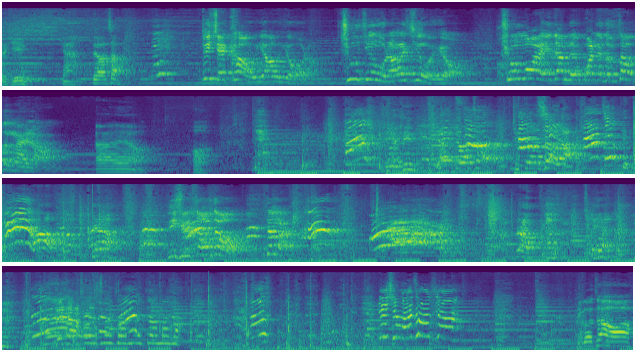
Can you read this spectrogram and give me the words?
小琴，呀，不要走。你这靠妖药啦！抢钱有人咧抢的哦，抢我的咱就关了就走转来啦。哎呀，哦。玉琴，行，跟我走，你跟我走啦。啊！哎呀，你先走走，等下。啊！哎呀，来啦，慢走，慢走，慢走。你想要创啥？你给我走啊！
